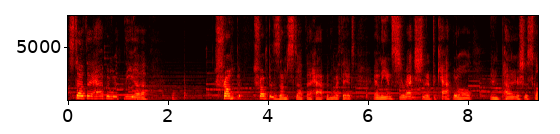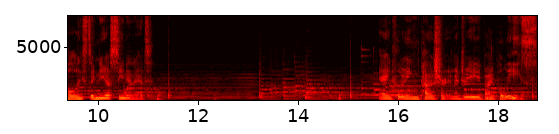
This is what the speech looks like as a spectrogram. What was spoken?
stuff that happened with the uh, Trump Trumpism stuff that happened with it, and the insurrection at the Capitol and Punisher skull insignia seen in it. Including Punisher imagery by police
